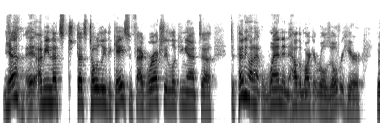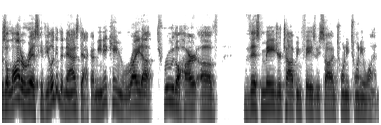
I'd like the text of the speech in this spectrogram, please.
Yeah, eh, I mean that's that's totally the case. In fact, we're actually looking at uh, depending on when and how the market rolls over here. There's a lot of risk. If you look at the Nasdaq, I mean, it came right up through the heart of this major topping phase we saw in 2021.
